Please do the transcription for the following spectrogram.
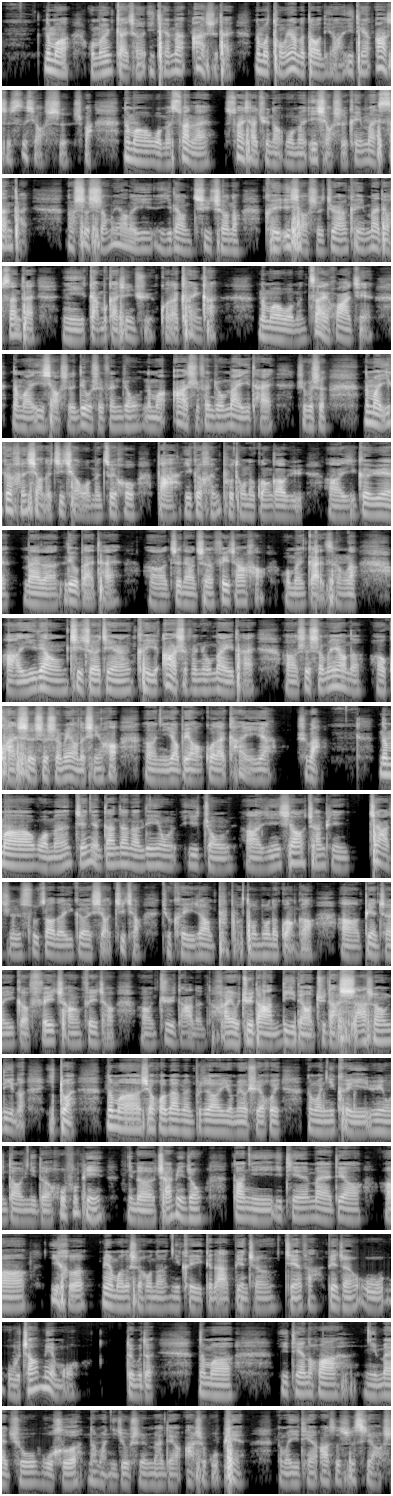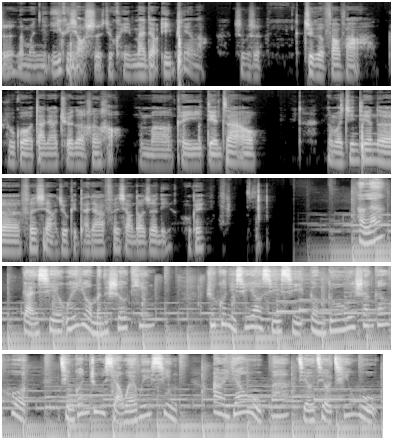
那么我们改成一天卖二十台，那么同样的道理啊，一天二十四小时是吧？那么我们算来算下去呢，我们一小时可以卖三台，那是什么样的一一辆汽车呢？可以一小时居然可以卖掉三台，你感不感兴趣？过来看一看。那么我们再化简，那么一小时六十分钟，那么二十分钟卖一台，是不是？那么一个很小的技巧，我们最后把一个很普通的广告语啊，一个月卖了六百台啊，这辆车非常好，我们改成了啊，一辆汽车竟然可以二十分钟卖一台啊，是什么样的呃款式？是什么样的型号啊？你要不要过来看一眼？是吧？那么我们简简单单的利用一种啊营销产品价值塑造的一个小技巧，就可以让普普通通的广告啊变成一个非常非常啊巨大的、含有巨大力量、巨大杀伤力的一段。那么小伙伴们不知道有没有学会？那么你可以运用到你的护肤品、你的产品中。当你一天卖掉啊一盒。面膜的时候呢，你可以给它变成减法，变成五五张面膜，对不对？那么一天的话，你卖出五盒，那么你就是卖掉二十五片。那么一天二十四小时，那么你一个小时就可以卖掉一片了，是不是？这个方法如果大家觉得很好，那么可以点赞哦。那么今天的分享就给大家分享到这里，OK。好了。感谢微友们的收听。如果你需要学习更多微商干货，请关注小歪微信二幺五八九九七五。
